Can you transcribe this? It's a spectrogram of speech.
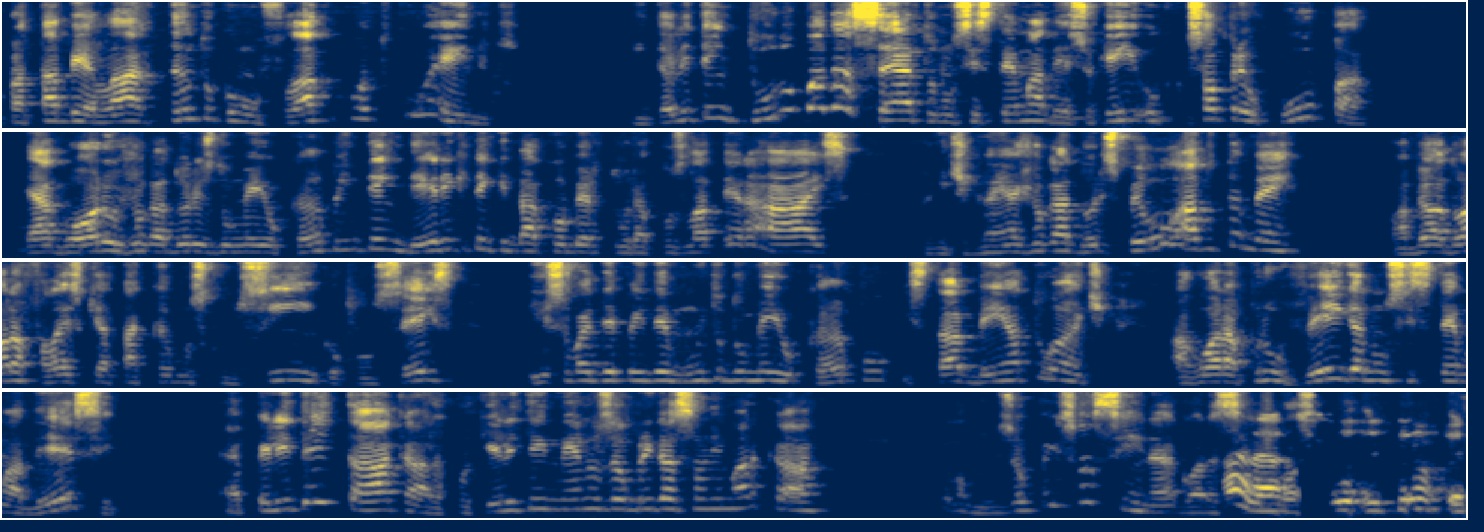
para tabelar tanto com o Flaco quanto com o Hendrick. Então ele tem tudo para dar certo num sistema desse. O que só preocupa é agora os jogadores do meio-campo entenderem que tem que dar cobertura para os laterais, para a gente ganhar jogadores pelo lado também. O Abel adora falar isso que atacamos com cinco, com seis. Isso vai depender muito do meio-campo estar bem atuante. Agora, para o Veiga num sistema desse, é para ele deitar, cara, porque ele tem menos obrigação de marcar. Pelo menos eu penso assim, né? Agora, cara, eu, posso... eu, tenho, eu,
